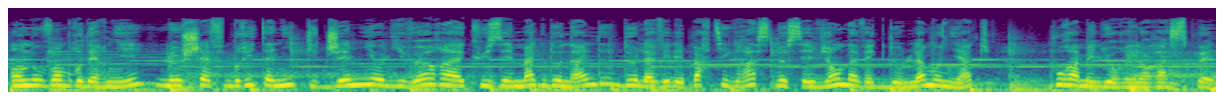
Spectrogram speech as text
En novembre dernier, le chef britannique Jamie Oliver a accusé McDonald's de laver les parties grasses de ses viandes avec de l'ammoniac pour améliorer leur aspect.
